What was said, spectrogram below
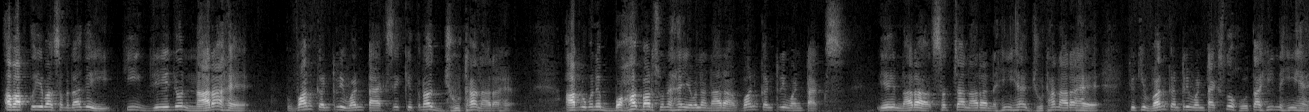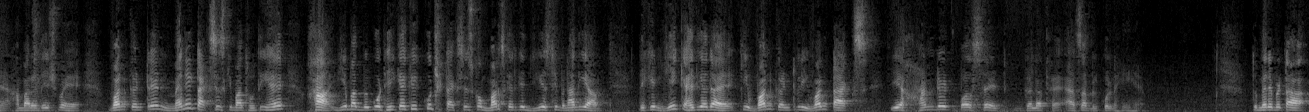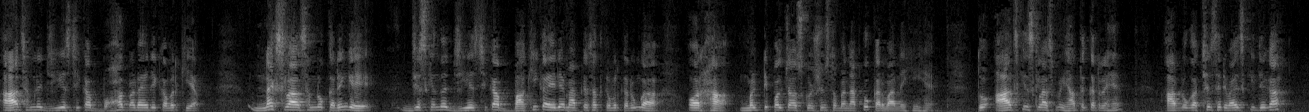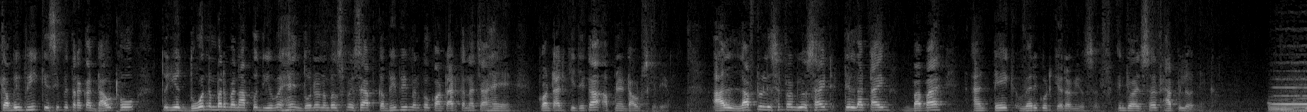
अब आपको ये बात समझ आ गई कि ये जो नारा है, वन कंट्री, वन टैक्स कितना झूठा नारा है। आप लोगों ने बहुत बार सुना है ये वाला नारा, वन कंट्री, वन टैक्स। ये नारा, सच्चा नारा नहीं है, झूठा नारा है। क्योंकि वन कंट्री वन टैक्स तो होता ही नहीं है हमारे देश में। One country and many taxes की बात होती है। हाँ ये बात बिल्कुल ठीक है कि कुछ टैक्सेस को मर्ज करके जीएसटी बना दिया। लेकिन ये कह दिया जाए कि वन कंट्री वन टैक्स ये हंड्रेड परसेंट गलत है, ऐसा बिल्कुल नहीं है। तो मेरे बेटा, आज हमने जीएसटी का बहुत बड़ा एरिया कवर किया। नेक्स्ट क्लास हम लोग करेंगे, जिसके अंदर जीएसटी का बाकी का एरिया मैं आपके साथ कवर करूँगा। और हाँ मल्टीपल चॉइस क्वेश्चन तो मैंने आपको करवाने ही हैं। तो आज की इस क्लास में यहाँ तक कर रहे हैं। आप लोग अच्छे से रिवाइज कीजिएगा। कभी भी किसी भी तरह का डाउट हो तो ये दो नंबर मैंने आपको दिए हुए हैं। इन दोनों नंबर्स में से आप कभी भी मेरे को कॉन्टैक्ट करना चाहें कॉन्टैक्ट कीजिएगा अपने डाउट्स के लिए। I love to listen from your side till that time bye bye and take very good care of yourself enjoy self happy learning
